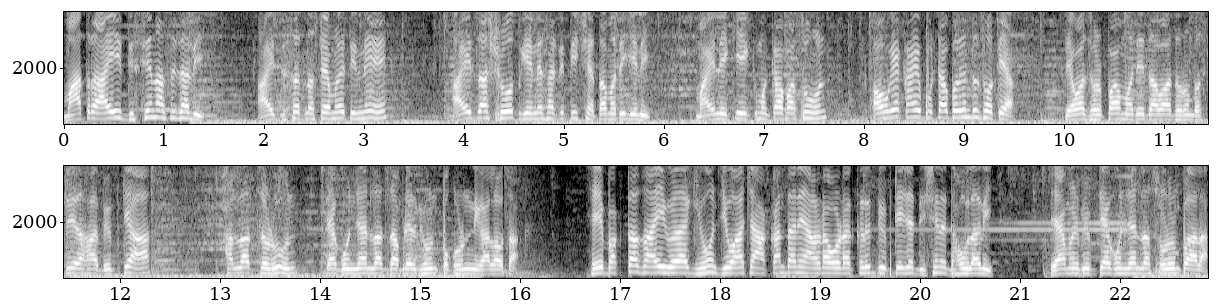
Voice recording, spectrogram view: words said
मात्र आई दिसेनासे झाली. आई दिसत नसल्यामुळे तिने आईचा शोध घेण्यासाठी ती शेतामध्ये गेली. मायलेकी एकमेकापासून अवघ्या काही फुटापर्यंतच होत्या. तेव्हा झुडपामध्ये दावा धरून बसलेला हा बिबट्या हल्ला चढून त्या गुंजनला जबड्यात घेऊन पकडून निघाला होता. हे बघताच आई वेळा घेऊन जीवाच्या आकांताने आरडाओरडा करीत बिबट्याच्या दिशेने धावू लागली. यामुळे बिबट्या गुंजनला सोडून पळाला.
